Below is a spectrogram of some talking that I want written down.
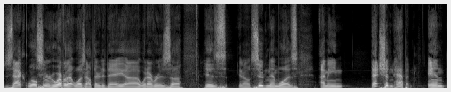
Zach Wilson or whoever that was out there today, uh, whatever his uh, his you know pseudonym was. I mean, that shouldn't happen and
